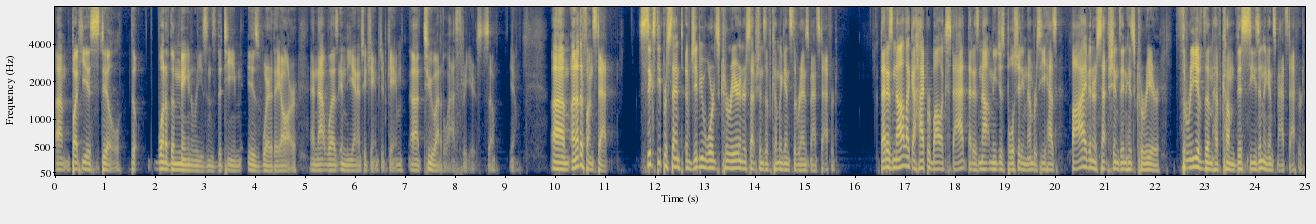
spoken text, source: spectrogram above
Um, but he is still the one of the main reasons the team is where they are, and that was in the NFC Championship game, uh, two out of the last three years. So yeah. Um, another fun stat: sixty percent of Jimmy Ward's career interceptions have come against the Rams' Matt Stafford. That is not like a hyperbolic stat. That is not me just bullshitting numbers. He has five interceptions in his career. Three of them have come this season against Matt Stafford.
